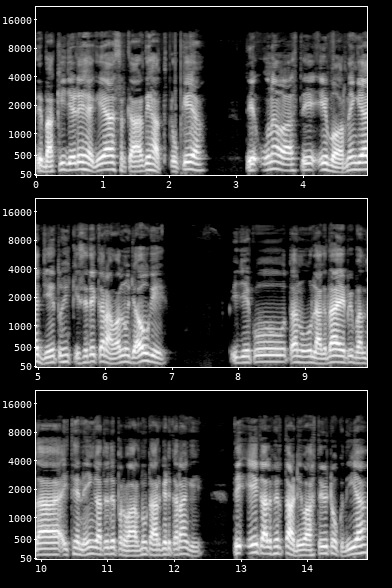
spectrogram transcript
ਤੇ ਬਾਕੀ ਜਿਹੜੇ ਹੈਗੇ ਆ ਸਰਕਾਰ ਦੇ ਹੱਥ ਟੋਕੇ ਆ, ਤੇ ਉਹਨਾਂ ਵਾਸਤੇ ਇਹ ਵਾਰਨਿੰਗ ਆ, ਜੇ ਤੁਸੀਂ ਕਿਸੇ ਦੇ ਘਰਾਂ ਵੱਲ ਨੂੰ ਜਾਓਗੇ, ਵੀ ਜੇ ਕੋ ਤੁਹਾਨੂੰ ਲੱਗਦਾ ਹੈ ਵੀ ਬੰਦਾ ਇੱਥੇ ਨਹੀਂਗਾ ਤੇ ਉਹਦੇ ਪਰਿਵਾਰ ਨੂੰ ਟਾਰਗੇਟ ਕਰਾਂਗੇ, ਤੇ ਇਹ ਗੱਲ ਫਿਰ ਤੁਹਾਡੇ ਵਾਸਤੇ ਵੀ ਢੁਕਦੀ ਆ।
